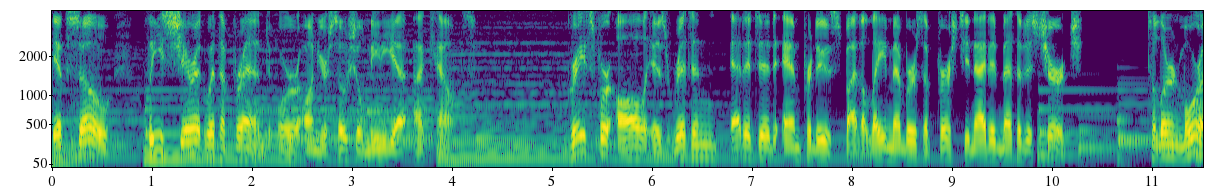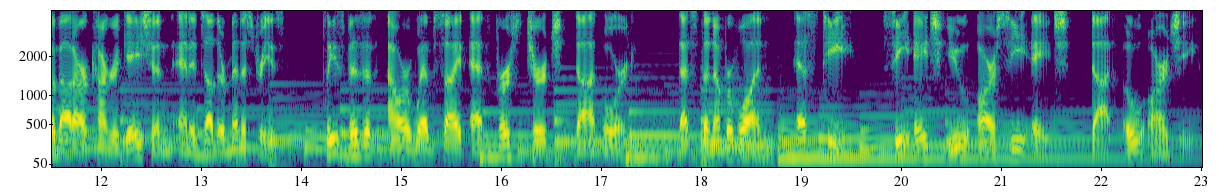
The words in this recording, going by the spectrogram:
If so, please share it with a friend or on your social media accounts. Grace for All is written, edited, and produced by the lay members of First United Methodist Church. To learn more about our congregation and its other ministries, please visit our website at firstchurch.org. That's the number one, S T C H U R C H dot O R G.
